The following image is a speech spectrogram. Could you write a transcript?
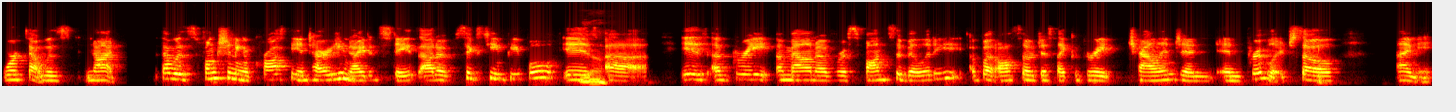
work that was not that was functioning across the entire United States out of 16 people is yeah. uh, is a great amount of responsibility, but also just like a great challenge and, and privilege. So, I mean,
